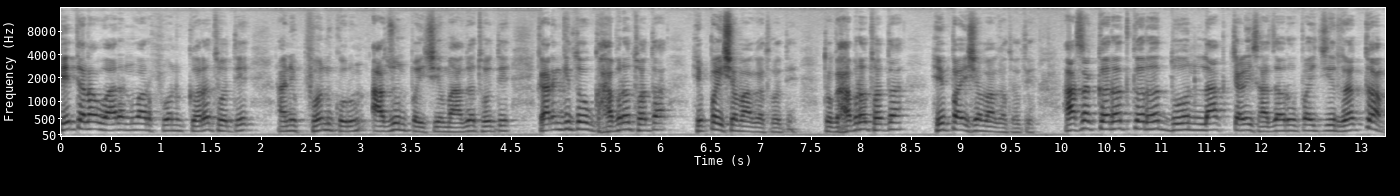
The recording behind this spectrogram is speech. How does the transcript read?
हे त्याला वारंवार फोन करत होते आणि फोन करून अजून पैसे मागत होते. कारण की तो घाबरत होता हे पैसे मागत होते. तो घाबरत होता हे पैसे मागत होते. असं करत करत दोन लाख चाळीस हजार रुपयाची रक्कम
